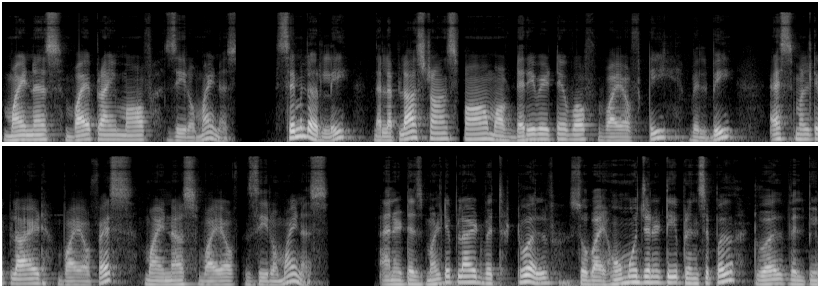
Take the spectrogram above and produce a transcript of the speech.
minus y prime of 0 minus. Similarly, the Laplace transform of derivative of y of t will be s multiplied y of s minus y of 0 minus and it is multiplied with 12 so by homogeneity principle 12 will be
